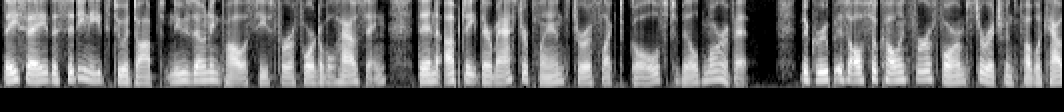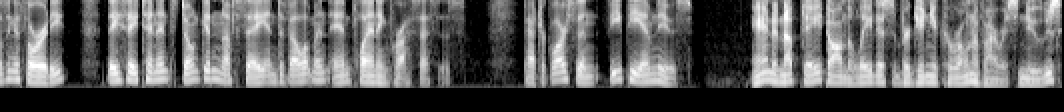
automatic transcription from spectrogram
They say the city needs to adopt new zoning policies for affordable housing, then update their master plans to reflect goals to build more of it. The group is also calling for reforms to Richmond's Public Housing Authority. They say tenants don't get enough say in development and planning processes. Patrick Larson, VPM News. And an update on the latest Virginia coronavirus news.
